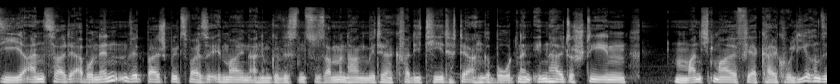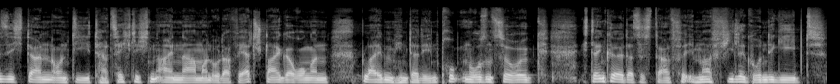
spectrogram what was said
Die Anzahl der Abonnenten wird beispielsweise immer in einem gewissen Zusammenhang mit der Qualität der angebotenen Inhalte stehen. Manchmal verkalkulieren sie sich dann und die tatsächlichen Einnahmen oder Wertsteigerungen bleiben hinter den Prognosen zurück. Ich denke, dass es dafür immer viele Gründe gibt.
